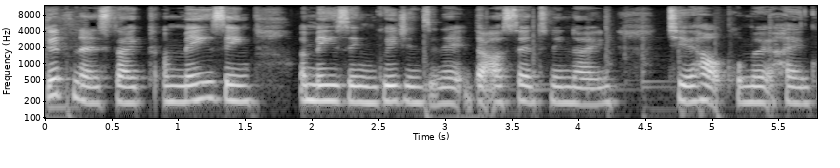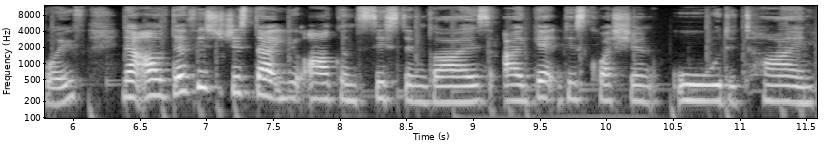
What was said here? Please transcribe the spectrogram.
goodness like amazing amazing ingredients in it that are certainly known to help promote hair growth. Now i'll definitely suggest that you are consistent guys. I get this question all the time.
